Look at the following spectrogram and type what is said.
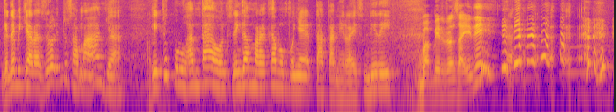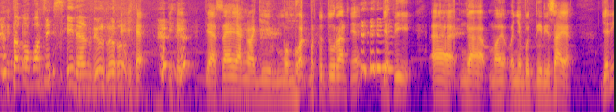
kita bicara Zul itu sama aja itu puluhan tahun sehingga mereka mempunyai tata nilai sendiri Babe Ridwan Saidi. Tokoh oposisi dari dulu. ya, ya, ya, saya yang lagi membuat penuturan ya jadi eh, nggak me- menyebut diri saya jadi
